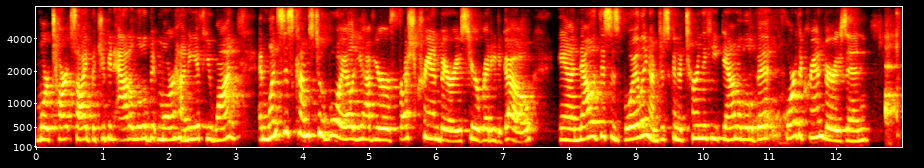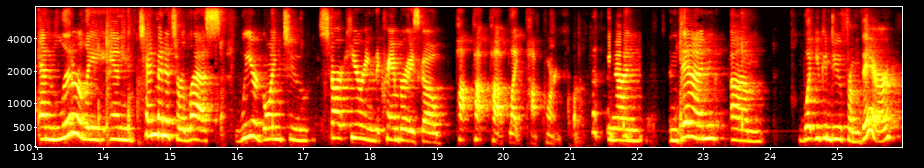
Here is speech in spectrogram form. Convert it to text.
more tart side, but you can add a little bit more honey if you want. And once this comes to a boil, you have your fresh cranberries here ready to go. And now that this is boiling, I'm just going to turn the heat down a little bit, pour the cranberries in, and literally in 10 minutes or less, we are going to start hearing the cranberries go pop, pop, pop, like popcorn. and, and then um, what you can do from there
